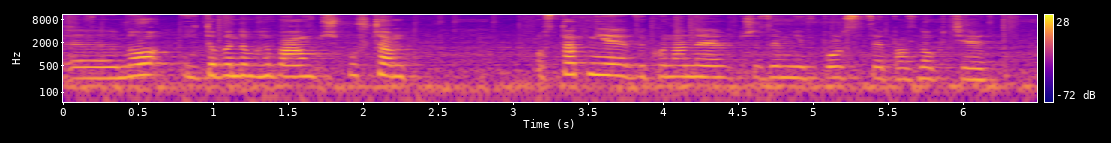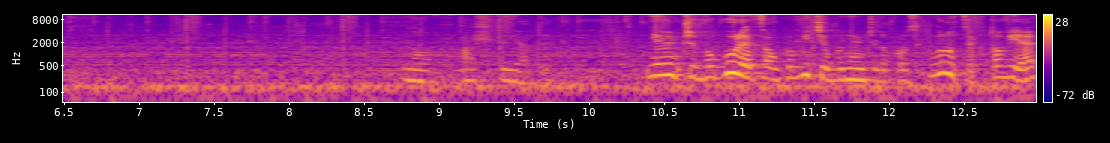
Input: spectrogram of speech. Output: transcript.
Yy, No i to będą chyba, przypuszczam, ostatnie wykonane przeze mnie w Polsce paznokcie. No, aż wyjadę. Nie wiem, czy w ogóle całkowicie, bo nie wiem, czy do Polski wrócę, kto wie.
